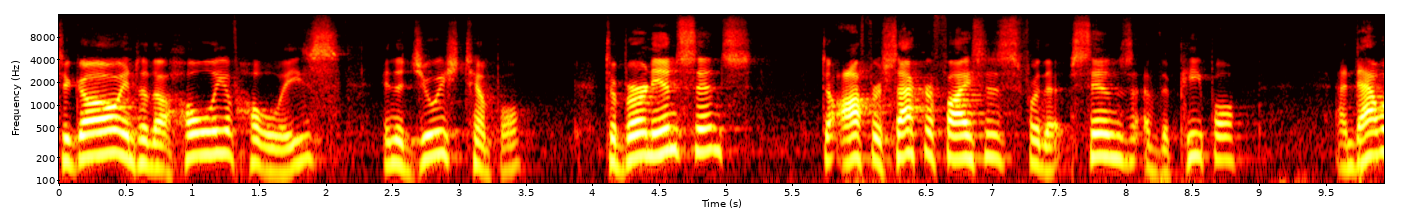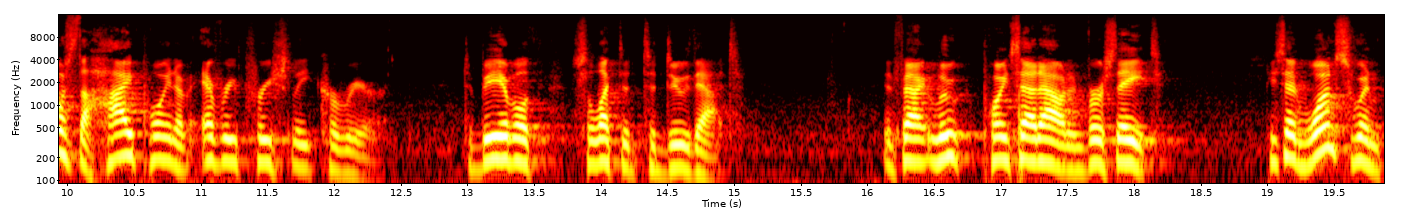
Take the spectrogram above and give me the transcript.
to go into the Holy of Holies in the Jewish temple, to burn incense, to offer sacrifices for the sins of the people. And that was the high point of every priestly career, to be able selected to do that. In fact, Luke points that out in verse 8. He said, Once when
